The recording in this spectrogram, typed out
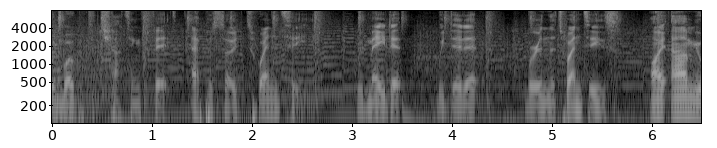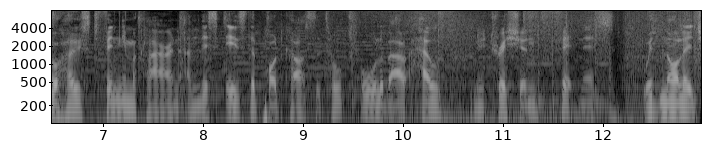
and welcome to Chatting Fit, episode 20. We made it, we did it, we're in the 20s. I am your host, Finley McLaren, and this is the podcast that talks all about health, nutrition, fitness, with knowledge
